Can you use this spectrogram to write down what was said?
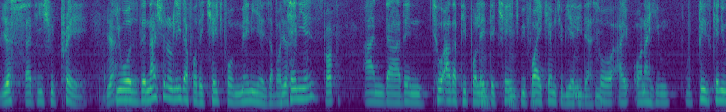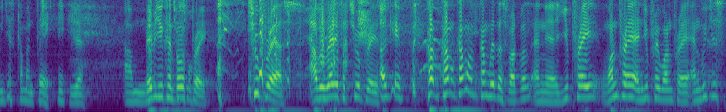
Yes. that he should pray. Yeah. He was the national leader for the church for many years, about Yes. 10 years. And uh, then two other people Mm. led the church before I came to be a leader. So I honor him. Please, can you just come and pray? Yeah. um, Maybe you can both small. pray. two prayers. Are we ready for two prayers? Okay. Come, come, come, on, come with us, Rodwell, and uh, you pray one prayer, and you pray one prayer, and we just,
